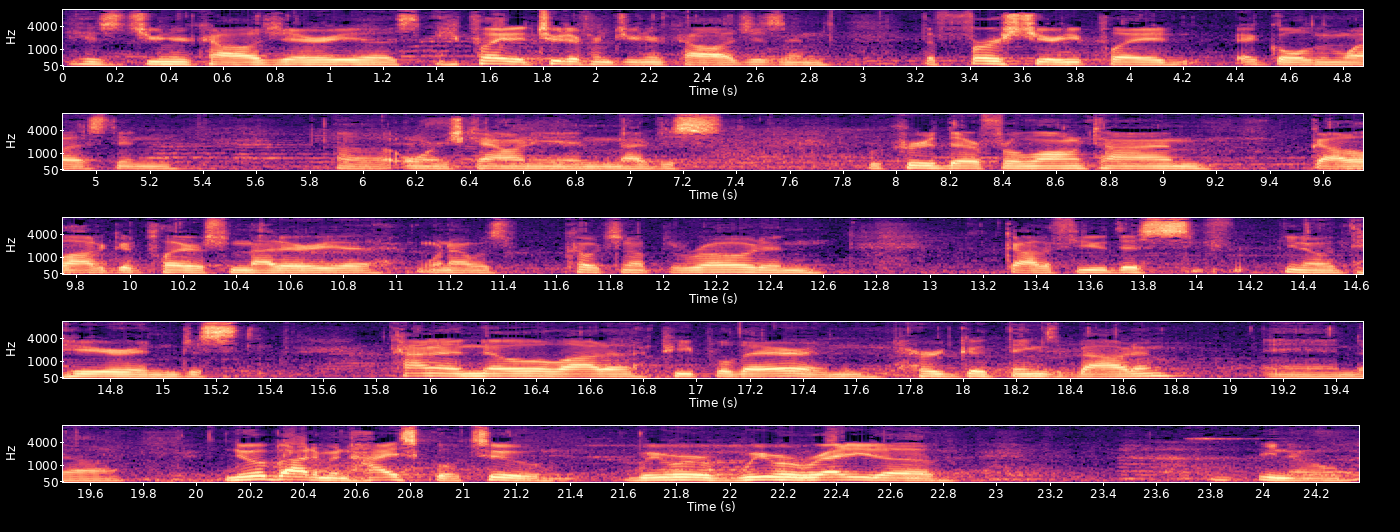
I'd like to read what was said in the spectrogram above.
his junior college areas. He played at two different junior colleges, and the first year he played at Golden West in uh, Orange County, and I've just recruited there for a long time. Got a lot of good players from that area when I was coaching up the road, and got a few this you know here, and just kind of know a lot of people there, and heard good things about him, and uh, knew about him in high school too. We were we were ready to you know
